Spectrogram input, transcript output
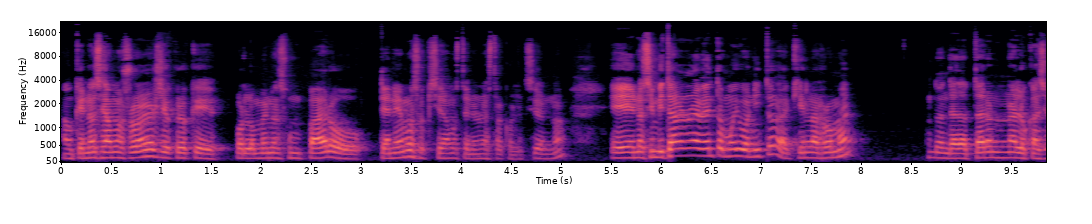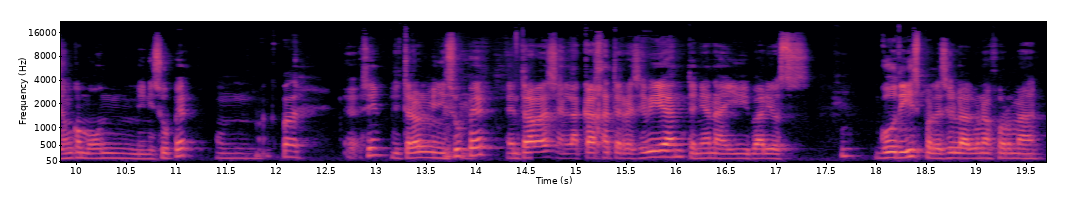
aunque no seamos runners, yo creo que por lo menos un par o tenemos o quisiéramos tener en nuestra colección. ¿no? Eh, nos invitaron a un evento muy bonito aquí en la Roma, donde adaptaron una locación como un mini super, un, Qué padre. eh, sí, literal un mini super. Entrabas, en la caja te recibían, tenían ahí varios goodies, por decirlo de alguna forma,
